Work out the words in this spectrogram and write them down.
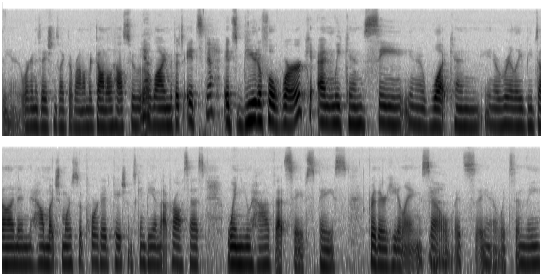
you know, organizations like the Ronald McDonald House who Yeah. align with it. It's Yeah. it's beautiful work, and we can see you know what can you know really be done and how much more supported patients can be in that process when you have that safe space for their healing. So it's you know it's in the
